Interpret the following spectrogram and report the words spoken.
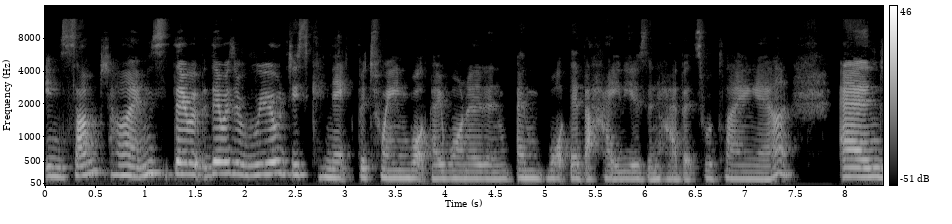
in sometimes there there was a real disconnect between what they wanted and and what their behaviors and habits were playing out. And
